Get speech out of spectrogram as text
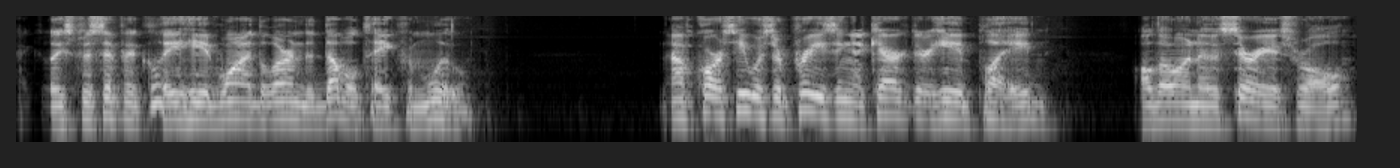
Actually, specifically, he had wanted to learn the double take from Lou. Now, of course, he was reprising a character he had played, although in a serious role,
